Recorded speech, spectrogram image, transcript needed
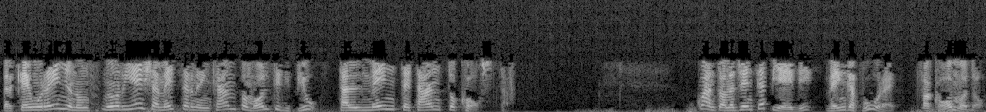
perché un regno non, non riesce a metterne in campo molti di più, talmente tanto costa. Quanto alla gente a piedi, venga pure, fa comodo.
